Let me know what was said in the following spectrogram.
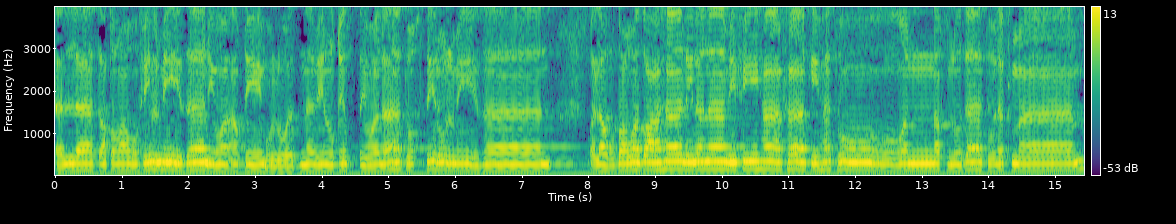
ألا تطغوا في الميزان وأقيموا الوزن بالقسط ولا تخسروا الميزان والأرض وضعها للنام فيها فاكهة والنخل ذات الأكمام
